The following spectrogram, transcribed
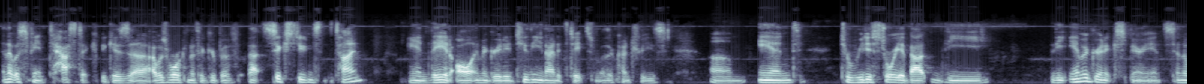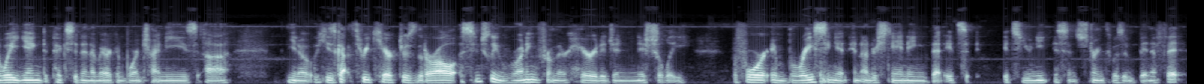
And that was fantastic because uh, I was working with a group of about six students at the time, and they had all immigrated to the United States from other countries. Um, and to read a story about the the immigrant experience and the way Yang depicts it in American Born Chinese, uh, you know, he's got three characters that are all essentially running from their heritage initially before embracing it and understanding that its its uniqueness and strength was a benefit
